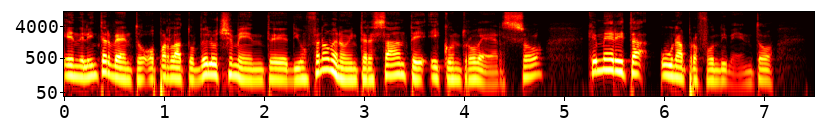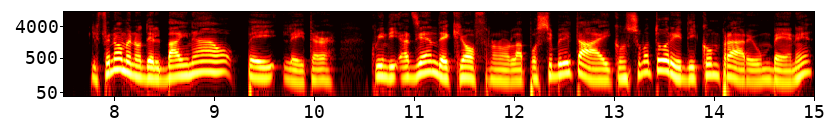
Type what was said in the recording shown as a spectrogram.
e nell'intervento ho parlato velocemente di un fenomeno interessante e controverso che merita un approfondimento. Il fenomeno del buy now, pay later, quindi aziende che offrono la possibilità ai consumatori di comprare un bene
